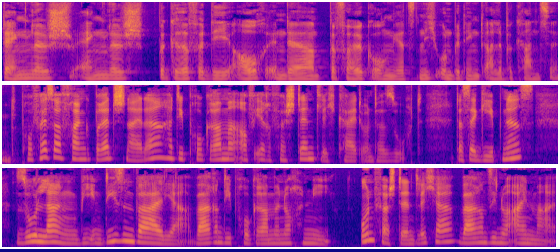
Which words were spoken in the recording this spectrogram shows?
Denglisch, Englisch, Begriffe, die auch in der Bevölkerung jetzt nicht unbedingt alle bekannt sind. Professor Frank Brettschneider hat die Programme auf ihre Verständlichkeit untersucht. Das Ergebnis? So lang wie in diesem Wahljahr waren die Programme noch nie. Unverständlicher waren sie nur einmal.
